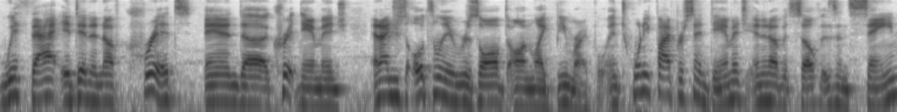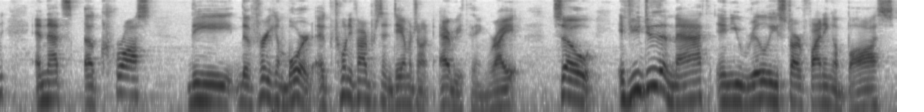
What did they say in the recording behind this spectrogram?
with that, it did enough crit and uh, crit damage, and I just ultimately resolved on like beam rifle. And 25% damage in and of itself is insane, and that's across the the freaking board. 25% damage on everything, right? So if you do the math and you really start fighting a boss,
